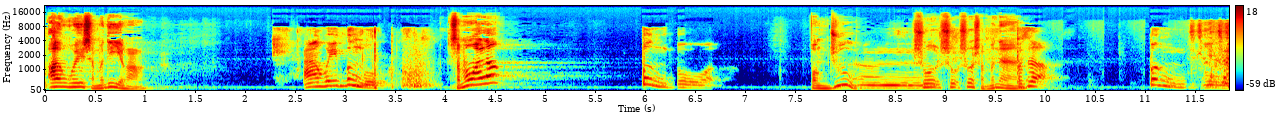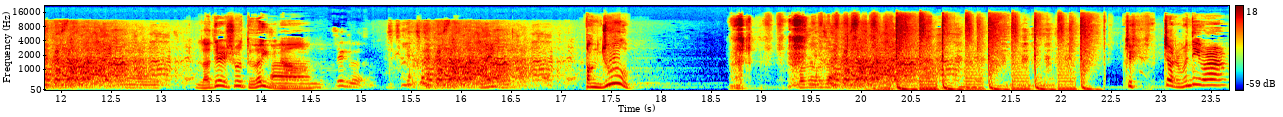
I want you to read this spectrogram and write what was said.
安徽什么地方？安徽蚌埠，什么玩意儿？蚌埠，蚌埠？嗯，说说说什么呢不？是，蚌埠，嗯老弟儿说德语呢？嗯，这个。没有，绷住？不是不是，这叫什么地方？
